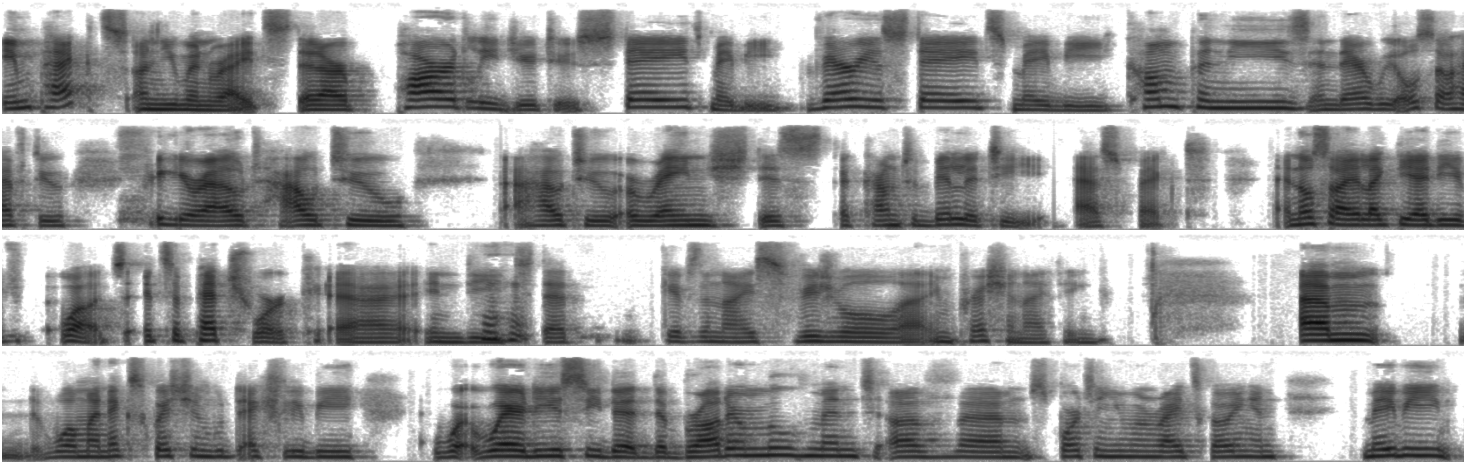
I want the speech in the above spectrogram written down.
impacts on human rights that are partly due to states, maybe various states, maybe companies, and there we also have to figure out how to how to arrange this accountability aspect. And also, I like the idea of well, it's it's a patchwork uh, indeed that gives a nice visual uh, impression. I think. Um, well, my next question would actually be wh- where do you see the the broader movement of um, sports and human rights going, and maybe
